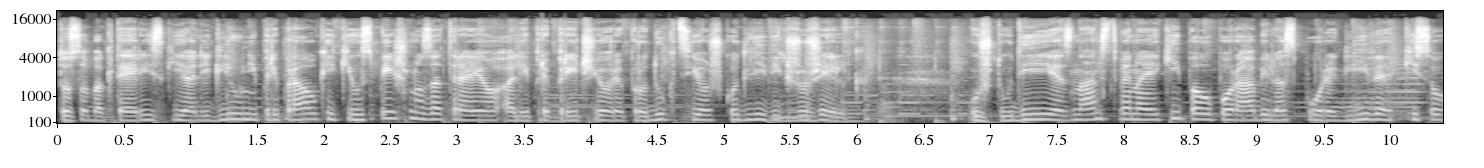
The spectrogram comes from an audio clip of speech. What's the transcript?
To so bakterijski ali glivni pripravki, ki uspešno zatrejo ali preprečijo reprodukcijo škodljivih žuželk. V študiji je znanstvena ekipa uporabila spore gljive, ki, so,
